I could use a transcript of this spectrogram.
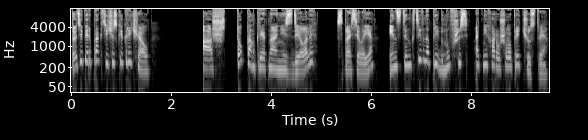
то теперь практически кричал. «А что конкретно они сделали?» — спросила я, инстинктивно пригнувшись от нехорошего предчувствия.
